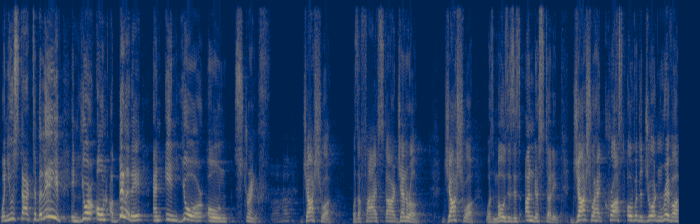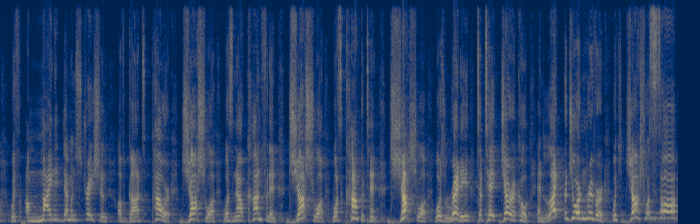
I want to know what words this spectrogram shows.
when you start to believe in your own ability and in your own strength. Uh-huh. Joshua was a five star general. Joshua was Moses' understudy. Joshua had crossed over the Jordan River with a mighty demonstration of God's power. Joshua was now confident. Joshua was competent. Joshua was ready to take Jericho. And like the Jordan River, which Joshua saw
